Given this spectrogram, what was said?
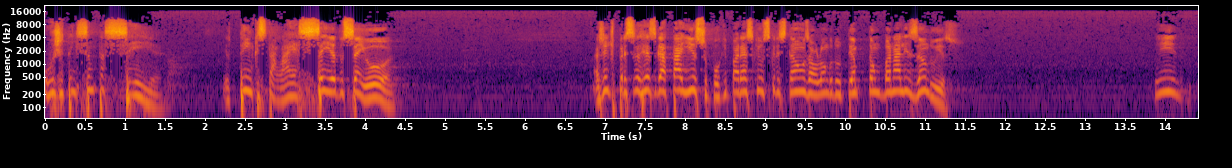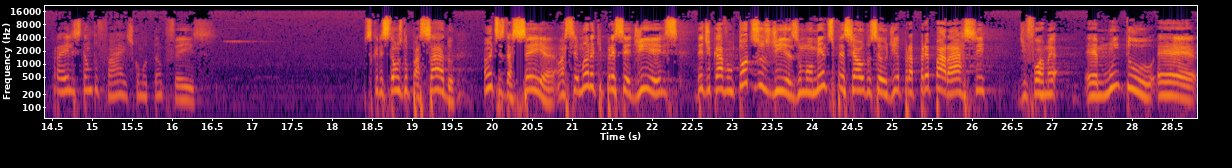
hoje tem santa ceia, eu tenho que estar lá, é a ceia do Senhor. A gente precisa resgatar isso, porque parece que os cristãos ao longo do tempo estão banalizando isso. E para eles, tanto faz como tanto fez. Os cristãos do passado, antes da ceia, uma semana que precedia, eles dedicavam todos os dias um momento especial do seu dia para preparar-se de forma é, muito é,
